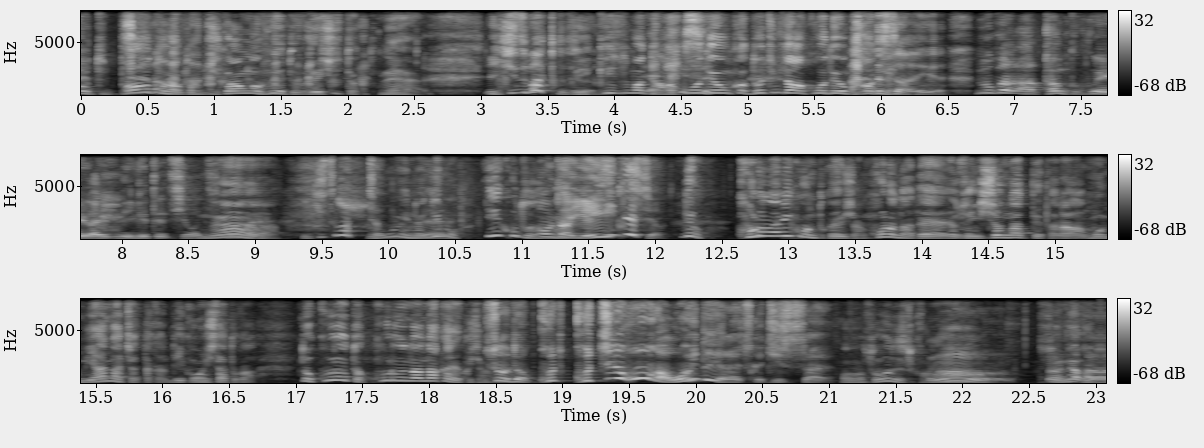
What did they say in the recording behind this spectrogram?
だってパートナーとの時間が増えて嬉しいってだってね。行き詰まってくる行き詰まってアコーディオンかどっちみちアコーディオンかかってるさ僕は韓国映画に逃げてしまうんですけどね。ねえ。行き詰まっちゃすうね。ごいね。でもいいことだね。あだいやいいですよ。でもコロナ離婚とか言うじゃん。コロナで要するに一緒になってたらもう嫌になっちゃったから離婚したとか。でこれだったらコロナ仲良くじゃんそうだここっちの方が多いんじゃないですか実際。あそうですかね、うんだから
